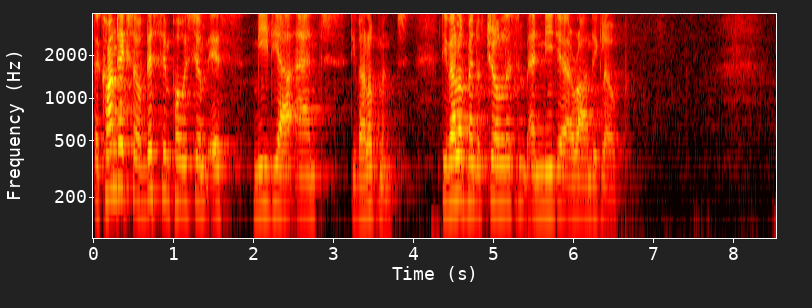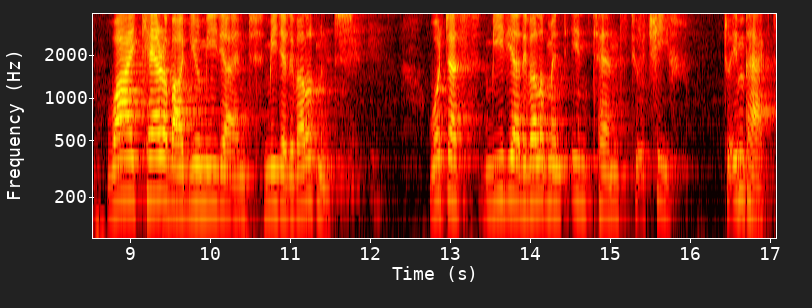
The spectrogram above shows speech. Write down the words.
The context of this symposium is media and development development of journalism and media around the globe. Why care about new media and media development? What does media development intend to achieve, to impact?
